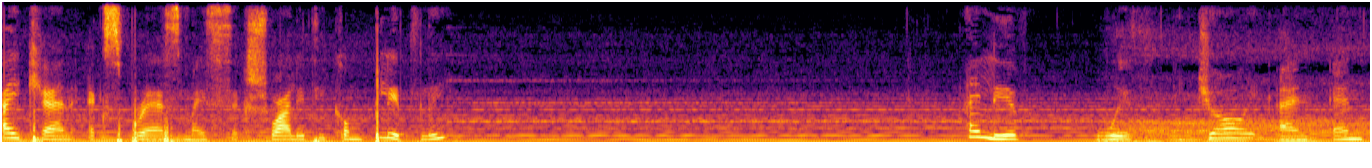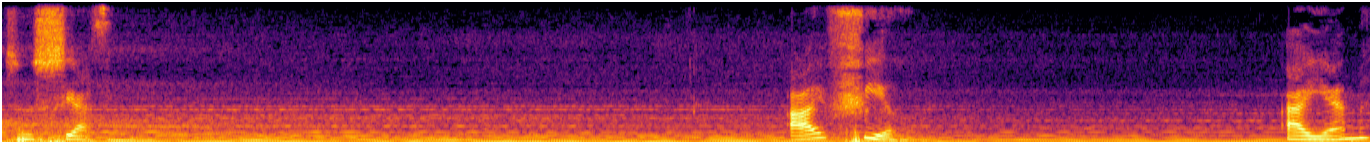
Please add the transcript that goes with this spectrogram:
I can express my sexuality completely. I live with joy and enthusiasm. I feel I am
